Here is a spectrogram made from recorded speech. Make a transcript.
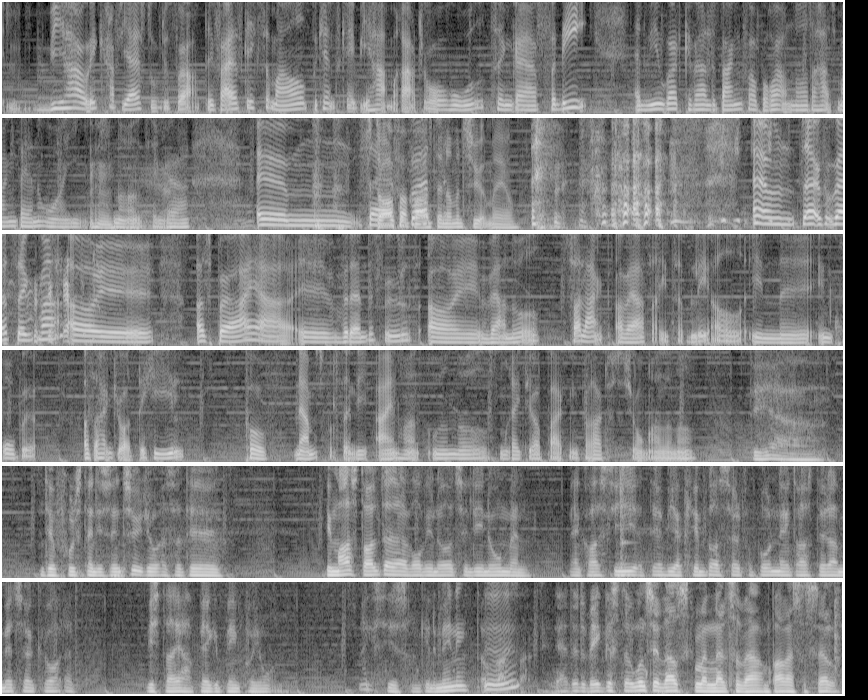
vi har jo ikke haft jer i studiet før. Det er faktisk ikke så meget bekendtskab, I har med radio overhovedet, tænker jeg. Fordi at vi jo godt kan være lidt bange for at berøre noget, der har så mange bandeord i og sådan noget, tænker jeg. Øhm, så jeg Stoffer kunne for os, godt, det er noget, man syr med jo. øhm, så jeg kunne godt tænke mig at, øh, at spørge jer, øh, hvordan det føles at øh, være nået så langt og være så etableret en, øh, en gruppe, og så har gjort det hele på f- nærmest fuldstændig egen hånd, uden noget sådan rigtig opbakning fra radiostationer eller noget. Det er, det er jo fuldstændig sindssygt jo. Altså det, vi er meget stolte af, hvor vi er nået til lige nu, men man kan også sige, at det, at vi har kæmpet os selv fra bunden af, det er også det, der er med til at gjort, at vi stadig har begge ben på jorden. Hvis man kan sige det sådan, giver det mening? Det var godt sagt. Ja, det er det vigtigste. Uanset hvad, så skal man altid være. Bare være sig selv.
